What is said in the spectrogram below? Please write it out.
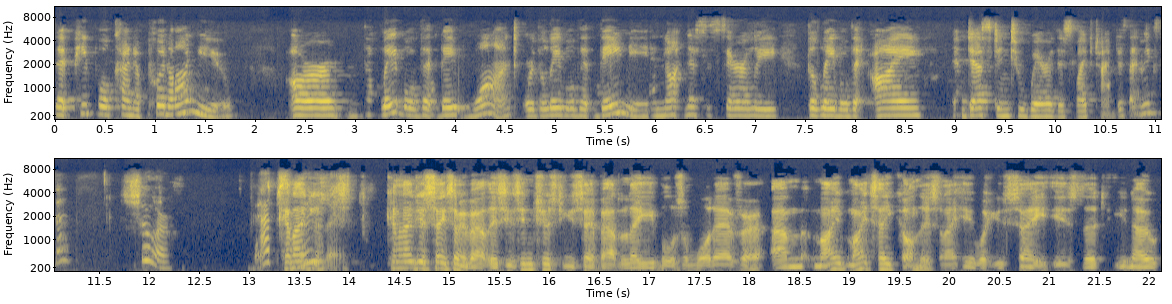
that people kind of put on you are the label that they want or the label that they need and not necessarily the label that I am destined to wear this lifetime. Does that make sense? Sure. Absolutely. Can I just can I just say something about this? It's interesting you say about labels and whatever. Um, my my take on this, and I hear what you say, is that you know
